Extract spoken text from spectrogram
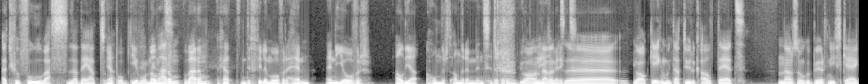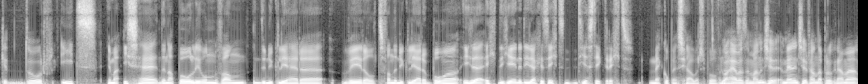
het gevoel was dat hij had Ja. op, op die moment. Maar waarom, waarom gaat de film over hem en niet over al die honderd andere mensen dat erin Ja, omdat het... eh, ja, oké, je moet natuurlijk altijd naar zo'n gebeurtenis kijken door iets. Ja, maar is hij de Napoleon van de nucleaire wereld, van de nucleaire bommen? Is hij echt degene die dat gezegd, die steekt er echt met kop en schouders Ja, bovenuit? hij was de manager, manager van dat programma.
